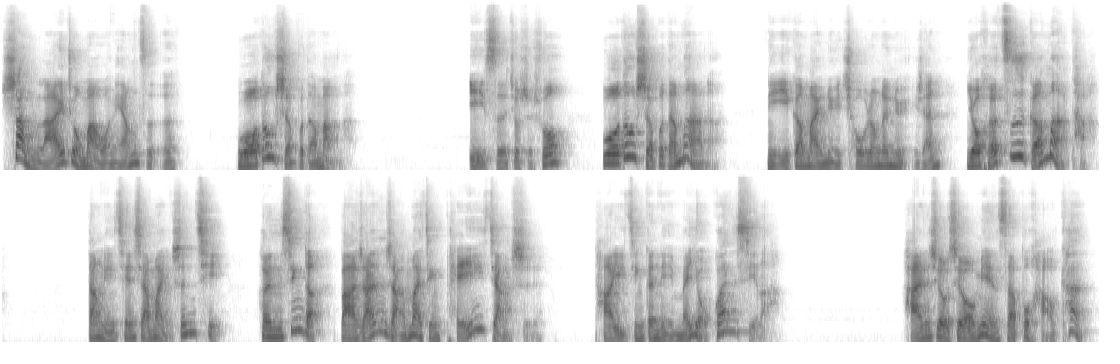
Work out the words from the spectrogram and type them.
上来就骂我娘子，我都舍不得骂了。”意思就是说。我都舍不得骂呢，你一个卖女求荣的女人，有何资格骂她？当你签下卖身契，狠心的把冉冉卖进裴家时，他已经跟你没有关系了。韩秀秀面色不好看，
